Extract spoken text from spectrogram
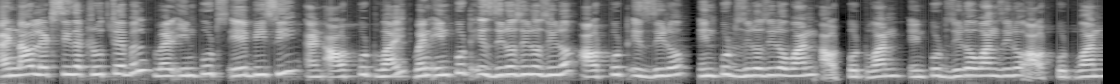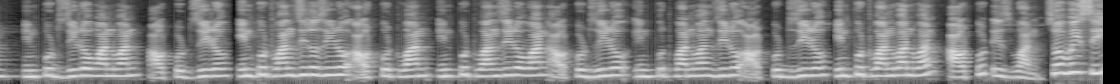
And now let's see the truth table where inputs A, B, C and output Y. When input is 0 0 0 output is 0 input 0 0 1 output 1 input 0 1 0 output 1 input 0 1 1 output 0 input 1 0 0 output 1 input 1 0 1 output 0 input 1 1 0 output 0 input 1 1 1 output is 1 so we see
